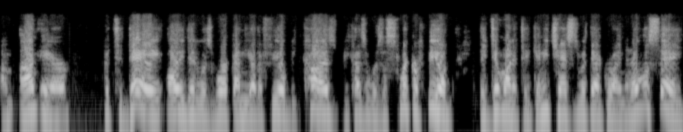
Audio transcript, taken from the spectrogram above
um, on air. But today, all he did was work on the other field because because it was a slicker field. They didn't want to take any chances with that groin. And I will say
